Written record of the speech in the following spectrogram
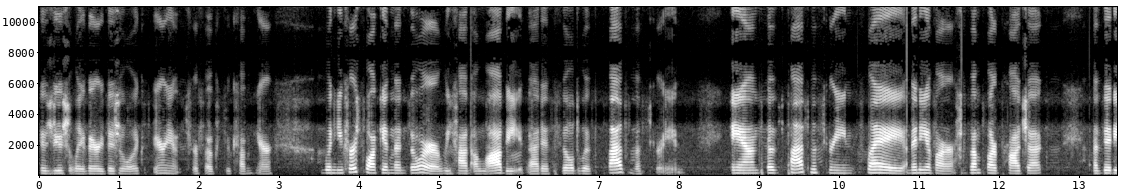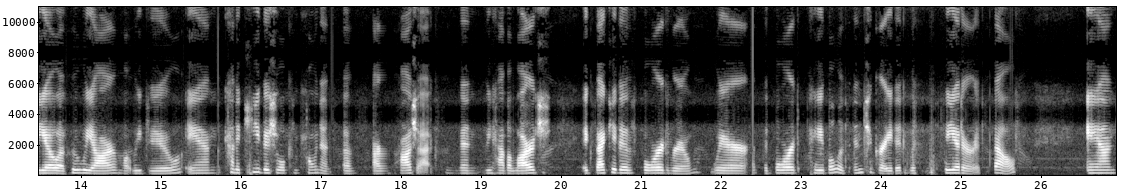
is usually a very visual experience for folks who come here. When you first walk in the door we have a lobby that is filled with plasma screens. And those plasma screens play many of our exemplar projects a video of who we are and what we do and kind of key visual components of our projects. And then we have a large executive board room where the board table is integrated with the theater itself. And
